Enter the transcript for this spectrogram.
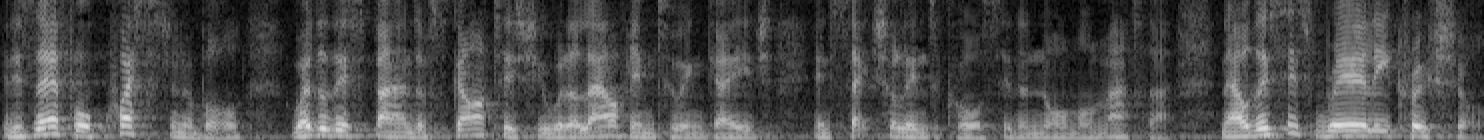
It is therefore questionable whether this band of scar tissue would allow him to engage in sexual intercourse in a normal manner. Now, this is really crucial.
